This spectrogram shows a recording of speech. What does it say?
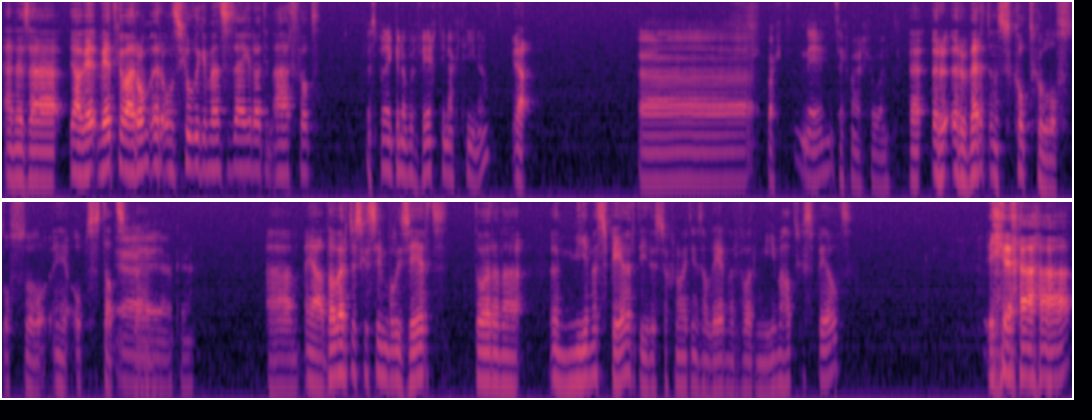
En dus, eh, ja, weet, weet je waarom er onschuldige mensen zijn gedood in Aarschot? We spreken over 1418, hè? Ja, Eh, wacht, nee, zeg maar gewoon. eh, er, er werd een schot gelost of zo in, op Ja, stadsplein. ja, ja, oké. Ehm, en ja, dat werd dus gesymboliseerd door een, een mime-speler die dus toch nooit in zijn leven ervoor mime had gespeeld. Ja,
